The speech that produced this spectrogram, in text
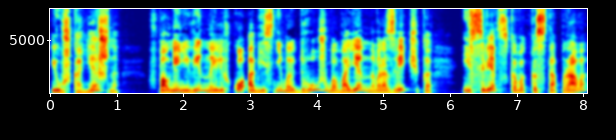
И уж, конечно, вполне невинная и легко объяснимая дружба военного разведчика и светского костоправа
